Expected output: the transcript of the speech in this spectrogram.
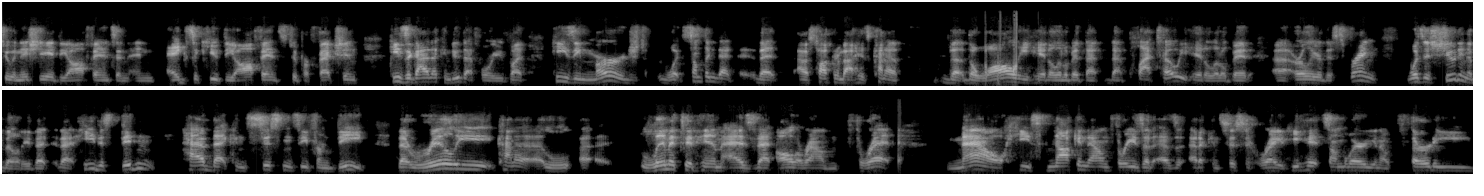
to initiate the offense and, and execute the offense to perfection, he's a guy that can do that for you. But he's emerged what something that that I was talking about his kind of the the wall he hit a little bit, that that plateau he hit a little bit uh, earlier this spring was his shooting ability. That that he just didn't have that consistency from deep that really kind of uh, limited him as that all around threat now he's knocking down threes at, as, at a consistent rate. He hit somewhere, you know, 36%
